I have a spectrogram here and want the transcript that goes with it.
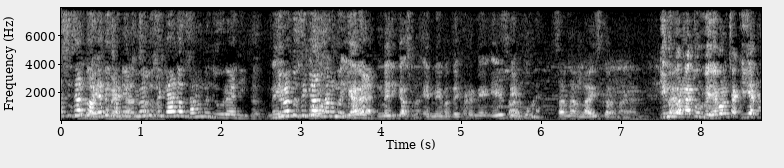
ਅਸੀਂ ਸਰ ਤੁਹਾਡੇ ਤੇ ਛੱਡੇ ਜਿਵੇਂ ਤੁਸੀਂ ਕਹਿੰਦੇ ਸਾਨੂੰ ਮਨਜ਼ੂਰ ਹੈ ਜੀ। ਜਿਵੇਂ ਤੁਸੀਂ ਕਹਿੰਦੇ ਸਾਨੂੰ ਮਨਜ਼ੂਰ ਹੈ। ਮੇਰੀ ਗੱਲ ਸੁਣ ਇੰਨੇ ਬੰਦੇ ਖੜੇ ਨੇ ਇਹ ਬੇਵਕੂਫ ਨੇ? ਸਰ ਮੈਂ ਰਿਲਾਈਜ਼ ਕਰਨ ਆਇਆ ਕਿਹਨੂੰ ਕਰਨਾ? ਤੂੰ ਮੇਰੇ ਵੱਲ ਝੱਕੀ ਜਾਣਾ।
